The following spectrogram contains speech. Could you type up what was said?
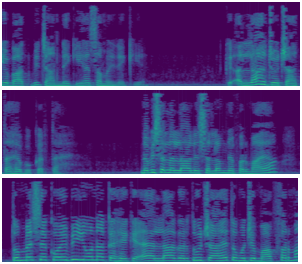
یہ بات بھی جاننے کی ہے سمجھنے کی ہے کہ اللہ جو چاہتا ہے وہ کرتا ہے نبی صلی اللہ علیہ وسلم نے فرمایا تم میں سے کوئی بھی یوں نہ کہے کہ اے اللہ اگر تو چاہے تو مجھے معاف فرما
